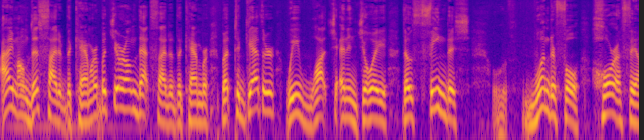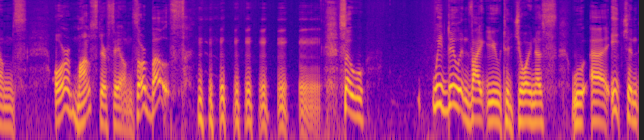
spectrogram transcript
i'm on this side of the camera but you're on that side of the camera. But together we watch and enjoy those fiendish wonderful horror films or monster films or both. So we do invite you to join us uh, each and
